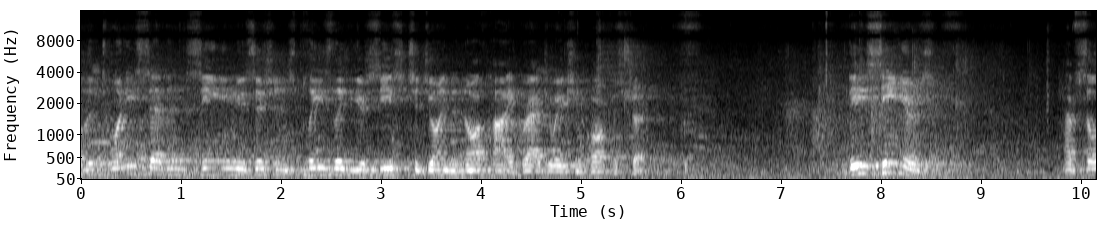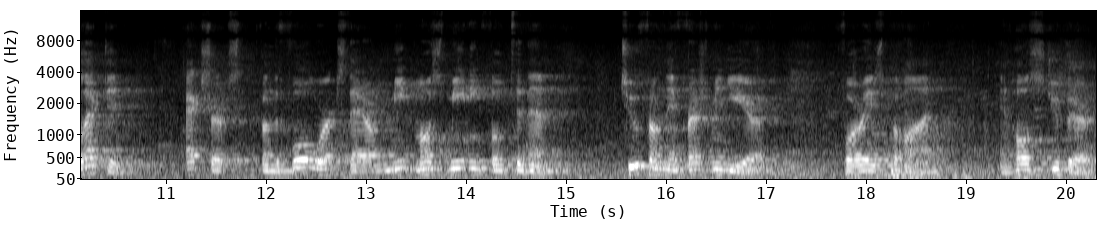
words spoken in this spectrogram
the 27 senior musicians please leave your seats to join the North High Graduation Orchestra? These seniors have selected excerpts from the four works that are me most meaningful to them. Two from their freshman year, Fauré's Pavane and Holst's Jupiter,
